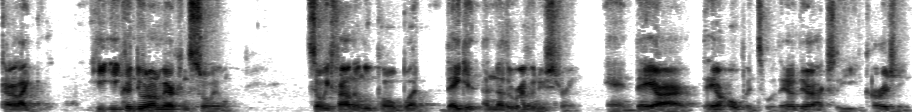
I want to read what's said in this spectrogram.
kind of like he, he couldn't do it on American soil. So he found a loophole, but they get another revenue stream and they are they are open to it. They're they're actually encouraging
